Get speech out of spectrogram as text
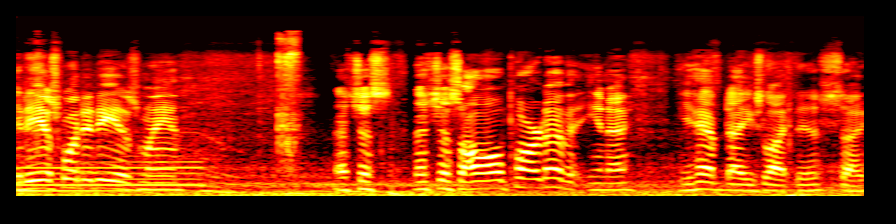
it is what it is, man. That's just that's just all part of it, you know. You have days like this, so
